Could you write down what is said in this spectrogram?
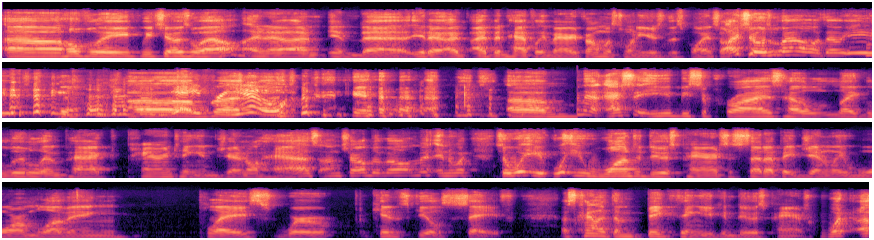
Uh, hopefully, we chose well. I know, I'm in. Uh, you know, I've, I've been happily married for almost 20 years at this point, so I chose well. So, yeah. uh, Yay for but, you! yeah. Um, actually, you'd be surprised how like little impact parenting in general has on child development. And what, so, what you what you want to do as parents is set up a generally warm, loving place where kids feel safe. That's kind of like the big thing you can do as parents. What uh,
